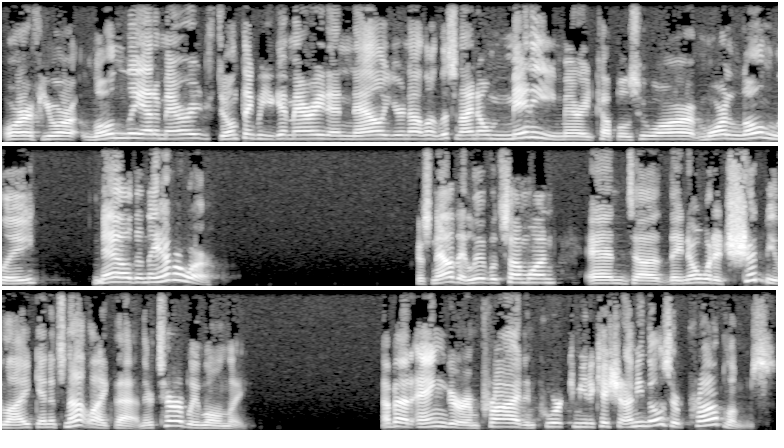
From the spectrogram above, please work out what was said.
Or if you're lonely out of marriage, don't think when you get married and now you're not lonely. Listen, I know many married couples who are more lonely now than they ever were. Because now they live with someone and uh, they know what it should be like, and it's not like that, and they're terribly lonely. How about anger and pride and poor communication? I mean, those are problems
